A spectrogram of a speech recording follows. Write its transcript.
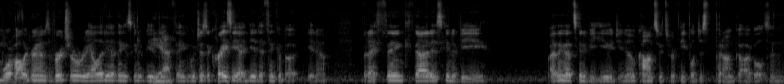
More holograms, virtual reality, I think is going to be a Yeah. big thing, which is a crazy idea to think about, you know. But I think that is going to be, I think that's going to be huge, you know, concerts where people just put on goggles and.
